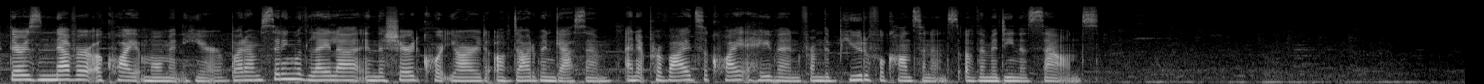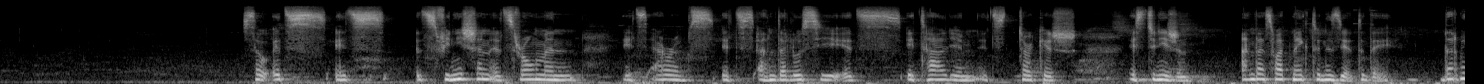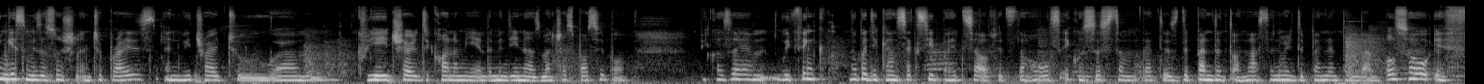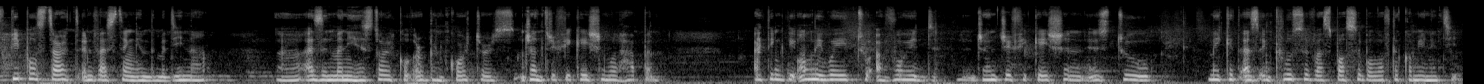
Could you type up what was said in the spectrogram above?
There is never a quiet moment here, but I'm sitting with Leila in the shared courtyard of Dar bin Gacem, and it provides a quiet haven from the beautiful consonance of the Medina's sounds. So it's it's it's Phoenician, it's Roman, it's Arabs, it's Andalusi, it's Italian, it's Turkish, it's Tunisian, and that's what makes Tunisia today. Dar is a social enterprise, and we try to um, create shared economy in the Medina as much as possible. Because um, we think nobody can succeed by itself. It's the whole ecosystem that is dependent on us, and we're dependent on them. Also, if people start investing in the Medina, uh, as in many historical urban quarters, gentrification will happen. I think the only way to avoid gentrification is to make it as inclusive as possible of the community.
